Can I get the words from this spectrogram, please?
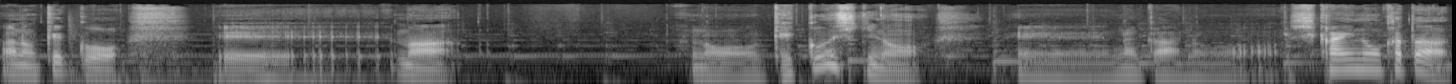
あの結構、えー、まああの結婚式の、えー、なんかあの司会の方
